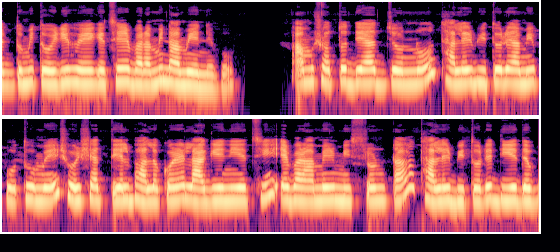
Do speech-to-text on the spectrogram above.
একদমই তৈরি হয়ে গেছে, এবার আমি নামিয়ে নেব। আম সত্ত্ব দেওয়ার জন্য থালের ভিতরে আমি প্রথমে সরিষার তেল ভালো করে লাগিয়ে নিয়েছি, এবার আমের মিশ্রণটা থালের ভিতরে দিয়ে দেব।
